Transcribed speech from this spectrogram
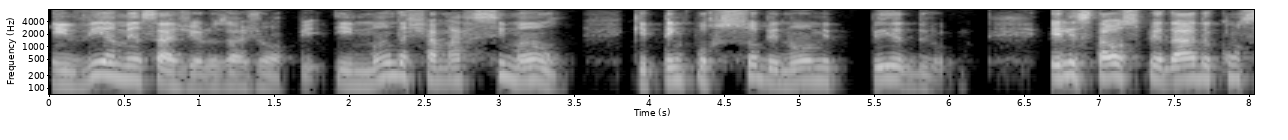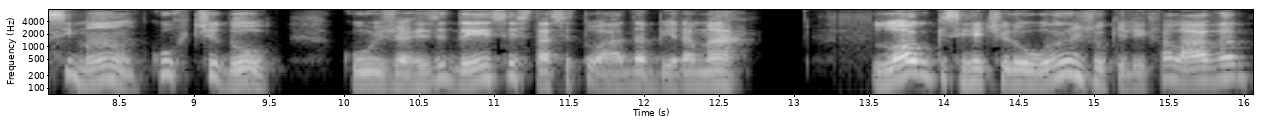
envia mensageiros a Jope e manda chamar Simão, que tem por sobrenome Pedro ele está hospedado com Simão, curtidor, cuja residência está situada à beira-mar. Logo que se retirou o anjo que lhe falava,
